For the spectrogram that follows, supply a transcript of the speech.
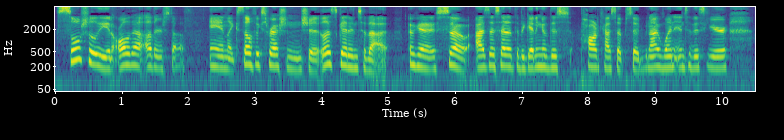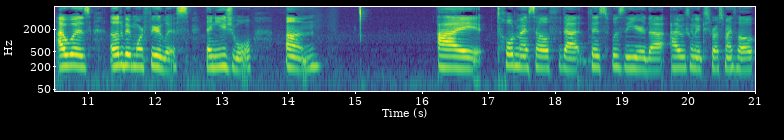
socially and all that other stuff and like self expression and shit. Let's get into that. Okay, so as I said at the beginning of this podcast episode, when I went into this year, I was a little bit more fearless than usual. Um, I told myself that this was the year that I was going to express myself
